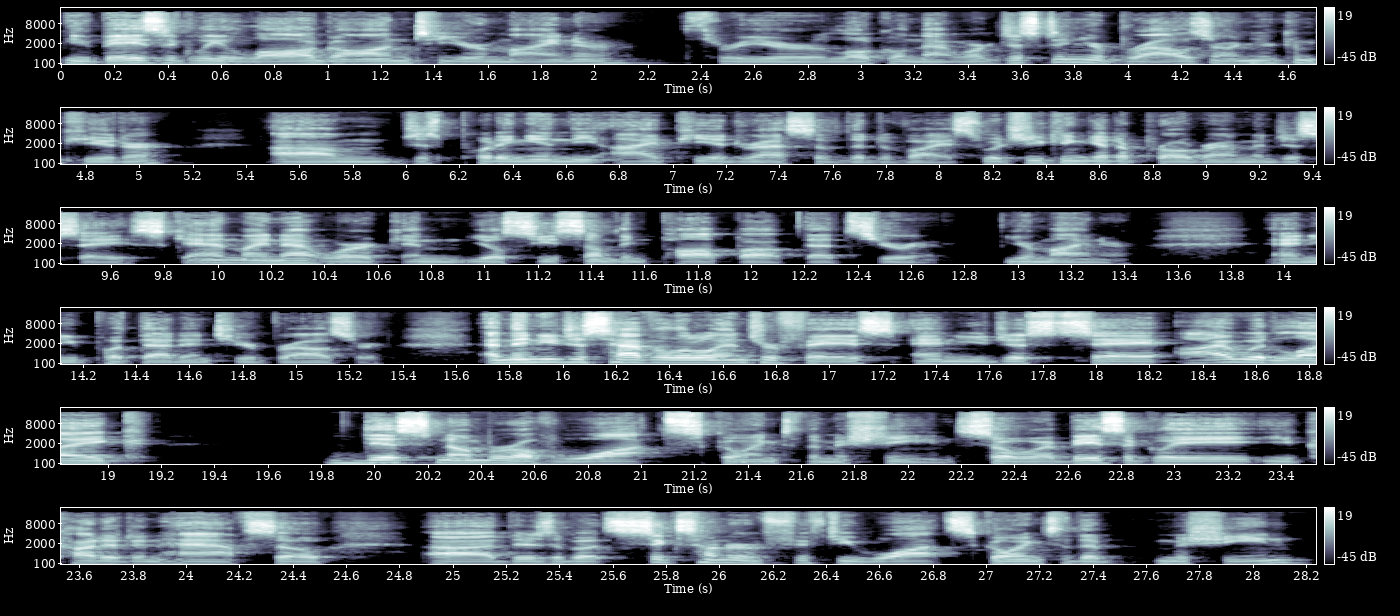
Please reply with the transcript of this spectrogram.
you basically log on to your miner through your local network, just in your browser on your computer, um, just putting in the IP address of the device, which you can get a program and just say scan my network, and you'll see something pop up that's your your miner, and you put that into your browser, and then you just have a little interface, and you just say I would like this number of watts going to the machine. So uh, basically, you cut it in half. So uh, there's about 650 watts going to the machine.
